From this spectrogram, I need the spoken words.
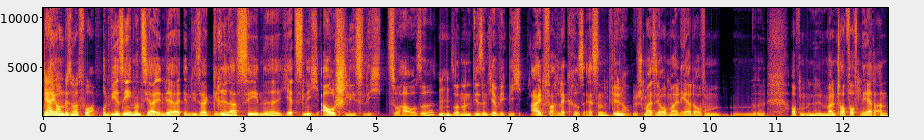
der hat Hey, noch ein bisschen was vor. Und wir sehen uns ja in der in dieser Griller-Szene jetzt nicht ausschließlich zu Hause, sondern wir sind ja wirklich einfach leckeres Essen. Wir Mhm. Genau. schmeißen ja auch mal einen Herd auf dem, auf dem, mal einen Topf auf dem Herd an.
